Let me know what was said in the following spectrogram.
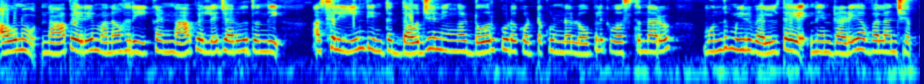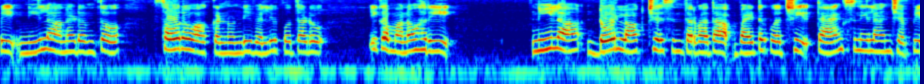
అవును నా పేరే మనోహరి ఇక్కడ నా పెళ్ళే జరుగుతుంది. అసలు ఏంటి ఇంత దౌర్జన్యంగా డోర్ కూడా కొట్టకుండా లోపలికి వస్తున్నారు? ముందు మీరు వెళ్తే నేను రెడీ అవ్వాలని చెప్పి నీలా అనడంతో సౌరవ్ అక్కడి నుండి వెళ్ళిపోతాడు. ఇక మనోహరి నీల డోర్ లాక్ చేసిన తర్వాత బయటకు వచ్చి థ్యాంక్స్ నీల అని చెప్పి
